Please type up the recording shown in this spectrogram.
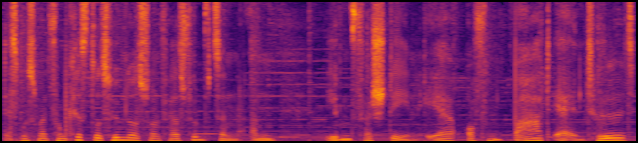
Das muss man vom Christus-Hymnus von Vers 15 an eben verstehen. Er offenbart, er enthüllt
